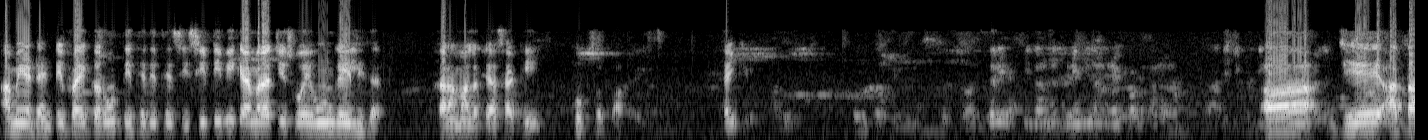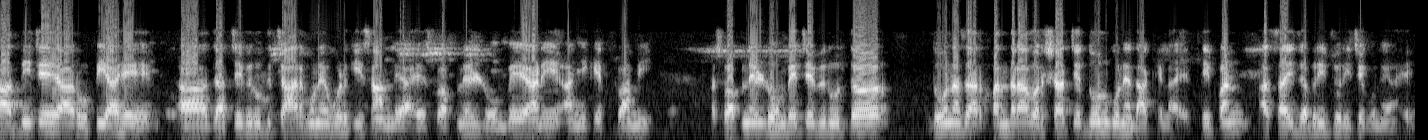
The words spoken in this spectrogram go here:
आम्ही आयडेंटिफाय करून तिथे तिथे सी सी टी व्ही कॅमेराची सोय होऊन गेली जर तर आम्हाला त्यासाठी खूप सोपा होईल थँक्यू जे आता आधीचे हे आरोपी आहे ज्याचे विरुद्ध चार गुन्हे उघडकीस आणले आहे स्वप्नील डोंबे आणि अनिकेत स्वामी. स्वप्नील डोंबेचे विरुद्ध दोन हजार पंधरा वर्षाचे दोन गुन्हे दाखल आहेत. ते पण असाही जबरी चोरीचे गुन्हे आहे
